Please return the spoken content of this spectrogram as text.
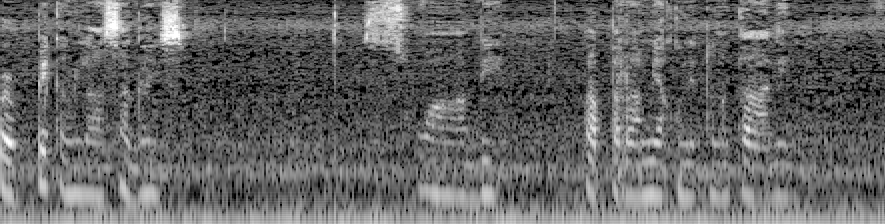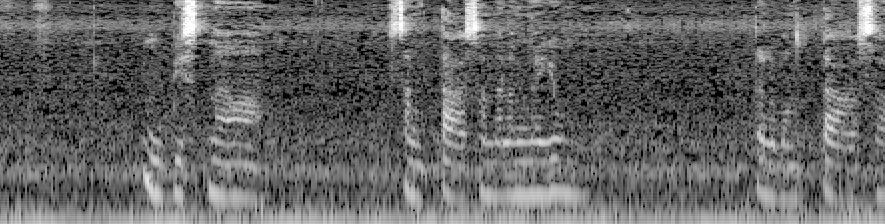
Perfect ang lasa guys. Swabe. Paparami ako nito ng kanin. Imbis na isang tasa na lang ngayon. Dalawang tasa.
